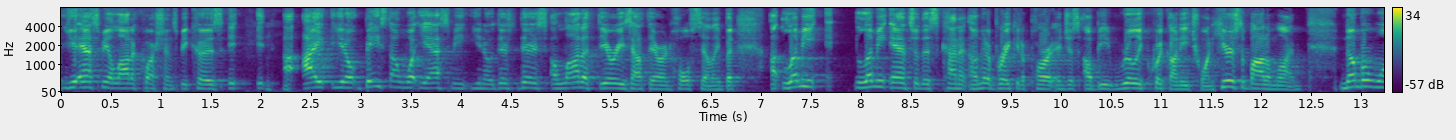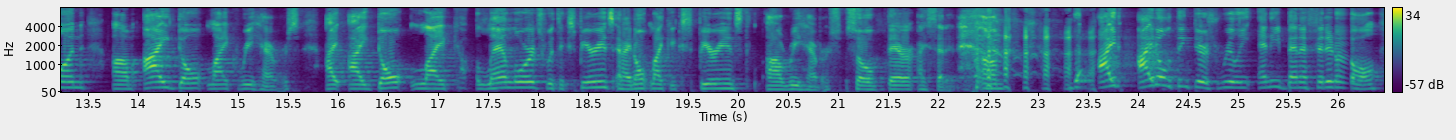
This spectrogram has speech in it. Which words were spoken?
you asked me a lot of questions because it, it, I, you know, based on what you asked me, you know, there's there's a lot of theories out there in wholesaling, but uh, let me let me answer this kind of i'm going to break it apart and just i'll be really quick on each one. Here's the bottom line. Number one um, i don't like rehabbers. I, I don't like landlords with experience and i don't like experienced uh, rehabbers. So there i said it. Um, the, I, I don't think there's really any benefit at all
